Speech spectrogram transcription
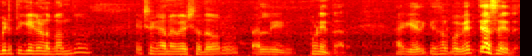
ಬಿಡ್ತಿಗೆಗಳು ಬಂದು ಯಕ್ಷಗಾನ ವೇಷದವರು ಅಲ್ಲಿ ಕುಣಿತಾರೆ. ಹಾಗೆ ಅದಕ್ಕೆ ಸ್ವಲ್ಪ ವ್ಯತ್ಯಾಸ ಇದೆ.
